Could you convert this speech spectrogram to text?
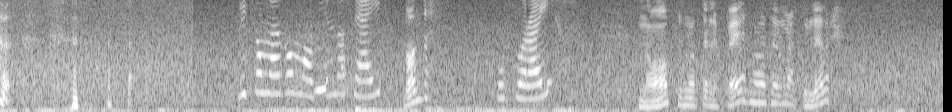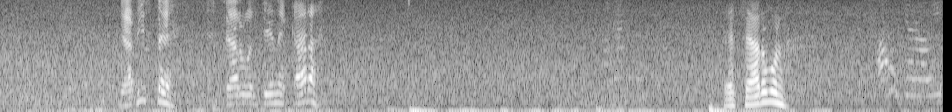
Vi como algo moviéndose ahí. ¿Dónde? Pues por ahí. No, pues no te le pegues, no va a ser una culebra. ¿Ya viste? Ese árbol tiene cara. Ese árbol. Ah, yo lo vi.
